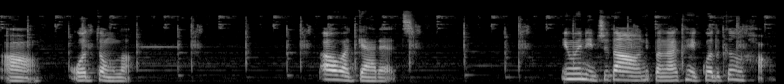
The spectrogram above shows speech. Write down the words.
啊，我懂了。Oh, I get it。因为你知道你本来可以过得更好，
